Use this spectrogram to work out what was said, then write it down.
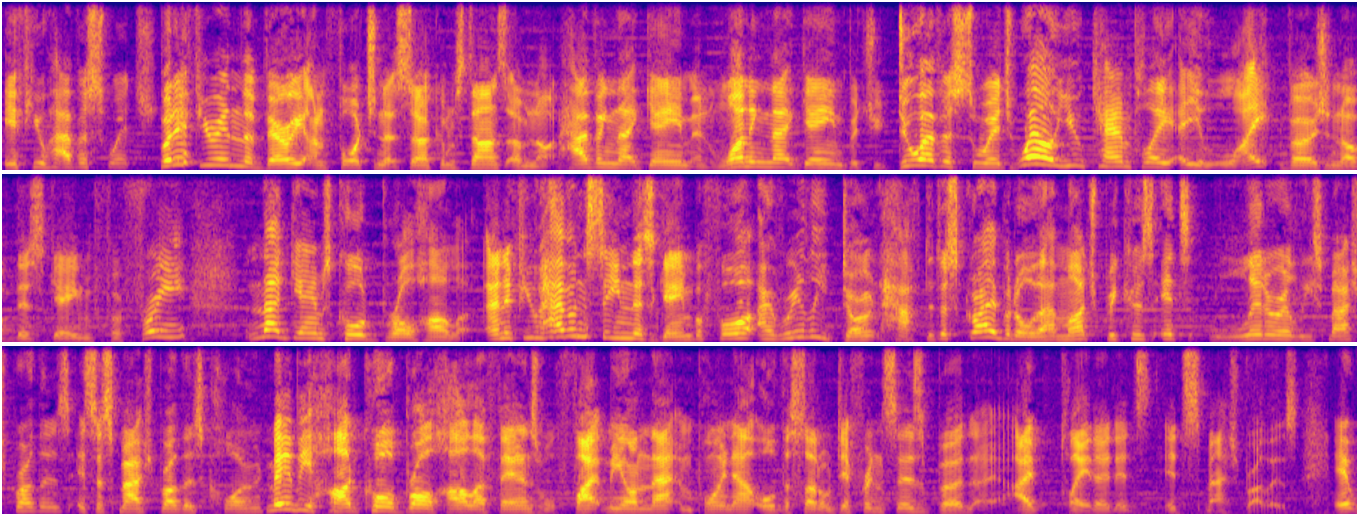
if you have a Switch. But if you're in the very unfortunate circumstance of not having that game and wanting that game, but you do have a Switch, well, you can play a light version of this game for free, and that game's called Brawlhalla. And if you haven't seen this game before, I really don't have to describe it all that much because it's literally Smash Brothers. It's a Smash Brothers clone. Maybe hardcore Brawlhalla fans will fight me on that and point out all the subtle differences, but I played it. It's it's Smash Brothers. It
